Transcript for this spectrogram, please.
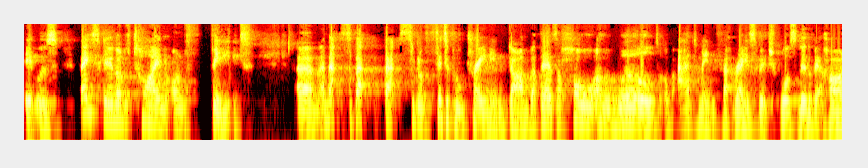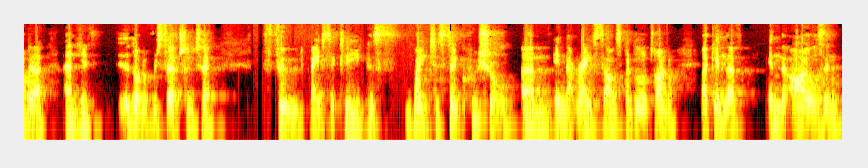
it was basically a lot of time on feet um, and that's that that's sort of physical training done, but there's a whole other world of admin for that race, which was a little bit harder, and you know, a lot of research into food, basically, because weight is so crucial um, in that race. So I spent a lot of time, like in the in the aisles in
